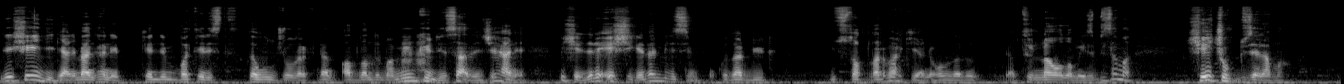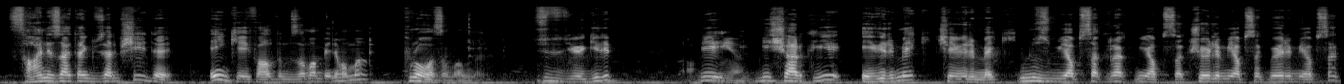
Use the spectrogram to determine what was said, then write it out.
Bir de şey değil yani ben hani kendimi baterist, davulcu olarak falan adlandırmam mümkün değil. Sadece hani bir şeylere eşlik eden birisiyim. O kadar büyük üstadlar var ki yani onların ya, tırnağı olamayız biz ama şey çok güzel ama. Sahne zaten güzel bir şey de en keyif aldığım zaman benim ama prova zamanları. Stüdyoya girip Ah, bir, bir şarkıyı evirmek, çevirmek, blues mu yapsak, rock mı yapsak, şöyle mi yapsak, böyle mi yapsak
